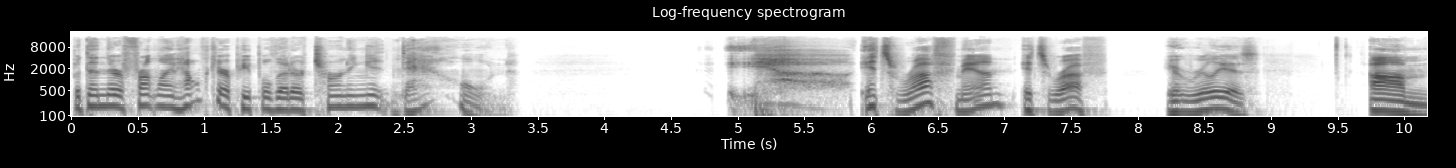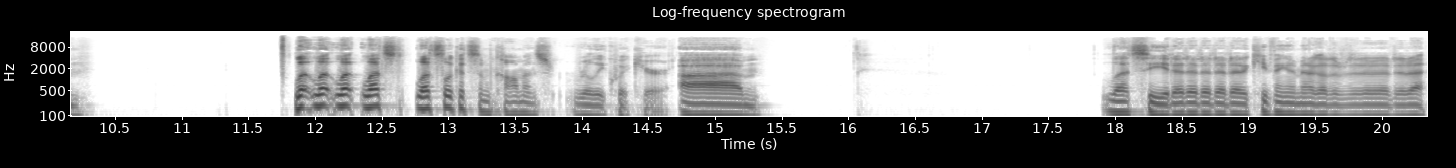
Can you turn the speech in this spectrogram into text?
but then there are frontline healthcare people that are turning it down. It's rough man. It's rough. It really is um, let, let, let, let's let's look at some comments really quick here. Um, let's see. Da, da, da, keep thinking a minute.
